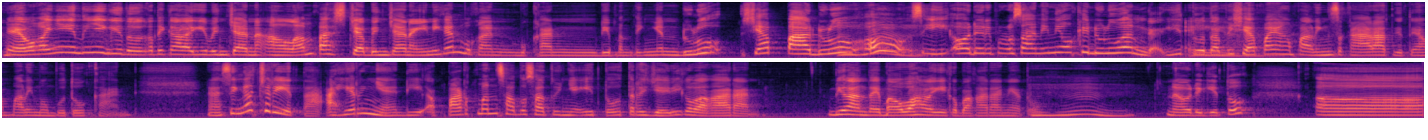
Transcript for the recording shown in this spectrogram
ya pokoknya intinya gitu ketika lagi bencana alam pasca bencana ini kan bukan bukan dipentingin dulu siapa dulu oh CEO dari perusahaan ini oke duluan nggak gitu Iya. tapi siapa yang paling sekarat gitu yang paling membutuhkan nah singkat cerita akhirnya di apartemen satu-satunya itu terjadi kebakaran di lantai bawah lagi kebakarannya tuh Hmm. Nah udah gitu eh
